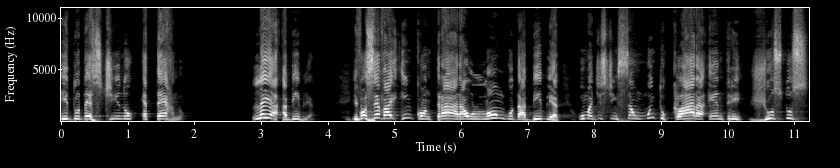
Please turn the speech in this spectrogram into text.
e do destino eterno. Leia a Bíblia. E você vai encontrar ao longo da Bíblia uma distinção muito clara entre justos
